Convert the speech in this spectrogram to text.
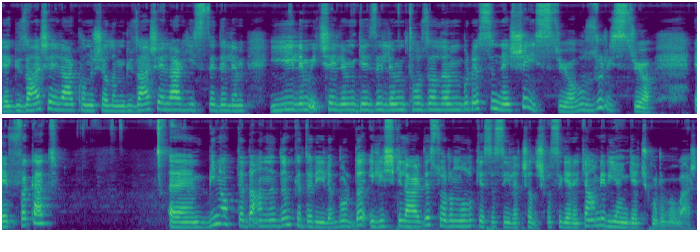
e, güzel şeyler konuşalım, güzel şeyler hissedelim, yiyelim, içelim, gezelim, tozalım. Burası neşe istiyor, huzur istiyor. E, fakat bir noktada anladığım kadarıyla burada ilişkilerde sorumluluk yasasıyla çalışması gereken bir yengeç grubu var.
